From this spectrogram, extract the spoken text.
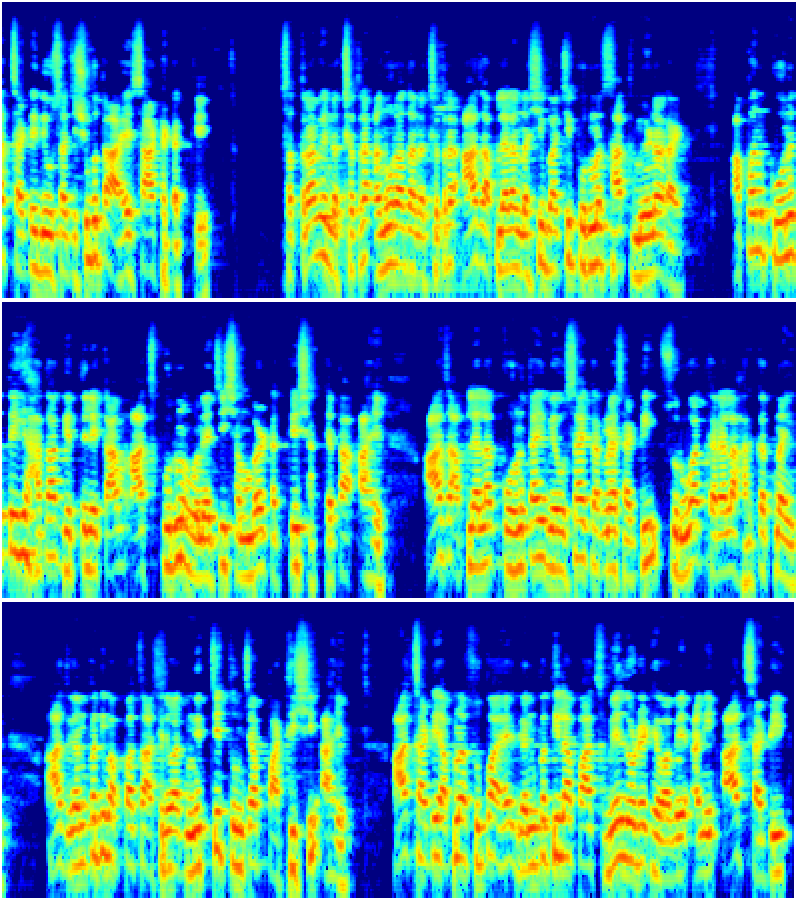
आजसाठी दिवसाची शुभता आहे साठ टक्के. सतरावे नक्षत्र अनुराधा नक्षत्र आज आपल्याला नशिबाची पूर्ण साथ मिळणार आहे. आपण कोणतेही हातात घेतलेले काम आज पूर्ण होण्याची शंभर टक्के शक्यता आहे. आज आपल्याला कोणताही व्यवसाय करण्यासाठी सुरुवात करायला हरकत नाही. आज गणपती बाप्पाचा आशीर्वाद निश्चित तुमच्या पाठीशी आहे. आजसाठी आपला उपाय आहे गणपतीला पाच वेलदोडे ठेवावे आणि आजसाठी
